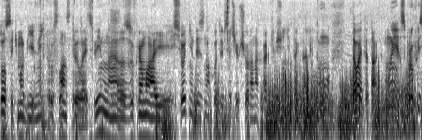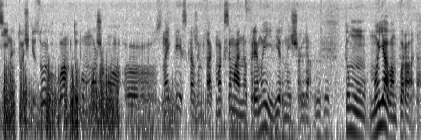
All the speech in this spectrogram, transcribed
досить мобільний, Руслан Стрілець. Він, е, зокрема, і сьогодні десь знаходився, чи вчора на Харківщині і так далі. Давайте так. Ми з професійної точки зору вам допоможемо о, знайти, скажімо так, максимально прямий і вірний шлях. Тому моя вам порада.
